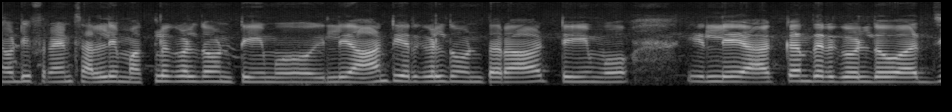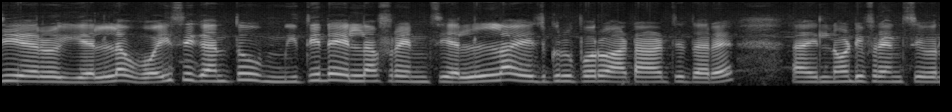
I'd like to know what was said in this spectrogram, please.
ನೋಡಿ ಫ್ರೆಂಡ್ಸ್ ಅಲ್ಲಿ ಮಕ್ಳುಗಳ್ದು ಒಂದು ಟೀಮು ಇಲ್ಲಿ ಆಂಟಿಯರ್ಗಳ್ದು ಒಂಥರ ಟೀಮು ಇಲ್ಲಿ ಅಕ್ಕಂದಿರುಗಳ್ದು, ಅಜ್ಜಿಯರು, ಎಲ್ಲ ವಯಸ್ಸಿಗಂತೂ ಮಿತಿನೇ ಇಲ್ಲ ಫ್ರೆಂಡ್ಸ್ ಎಲ್ಲ ಏಜ್ ಗ್ರೂಪವರು ಆಟ ಆಡ್ತಿದ್ದಾರೆ. ಇಲ್ಲಿ ನೋಡಿ ಫ್ರೆಂಡ್ಸ್ ಇವ್ರು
